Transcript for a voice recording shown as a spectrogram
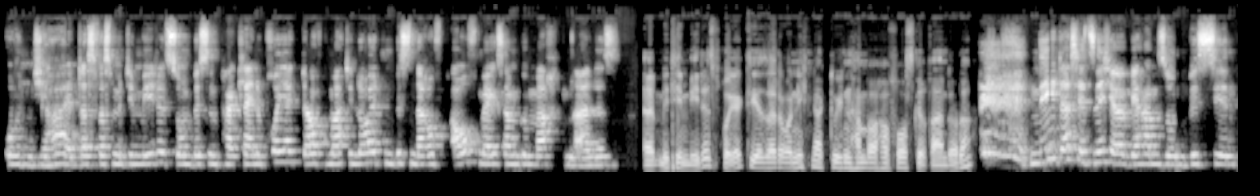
Und ja, halt das, was mit den Mädels so ein bisschen ein paar kleine Projekte aufgemacht, den Leuten ein bisschen darauf aufmerksam gemacht und alles. Äh, mit den Mädelsprojekten, ihr seid aber nicht nackt durch den Hambacher Forst gerannt, oder? nee, das jetzt nicht, aber wir haben so ein bisschen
